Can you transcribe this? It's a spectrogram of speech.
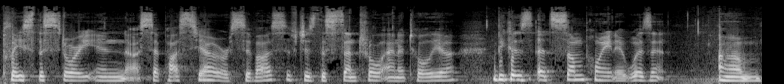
placed the story in uh, or Sivas, which is the central Anatolia, because at some point it wasn't. Um,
